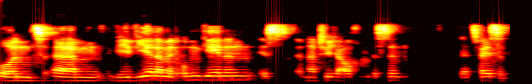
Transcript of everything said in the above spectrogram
Und ähm, wie wir damit umgehen, ist natürlich auch ein bisschen, let's face it,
